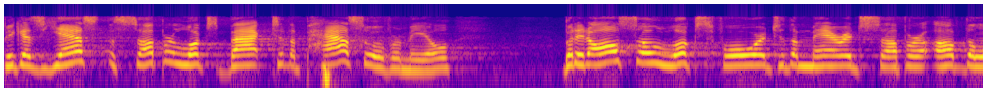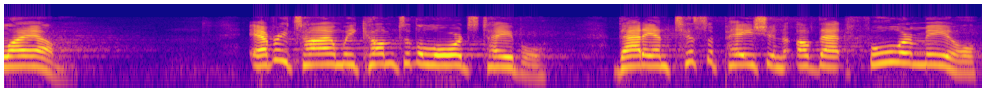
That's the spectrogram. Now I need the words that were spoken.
Because, yes, the supper looks back to the Passover meal, but it also looks forward to the marriage supper of the Lamb. Every time we come to the Lord's table, that anticipation of that fuller meal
